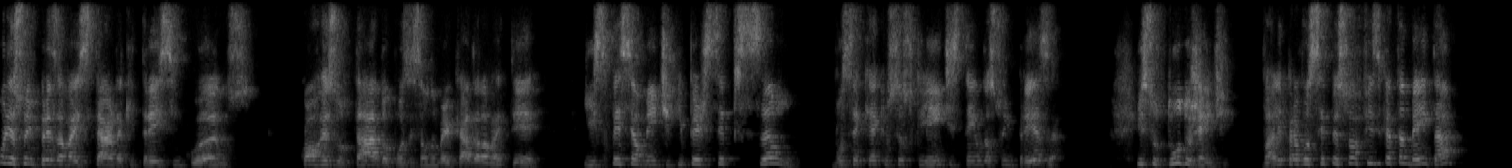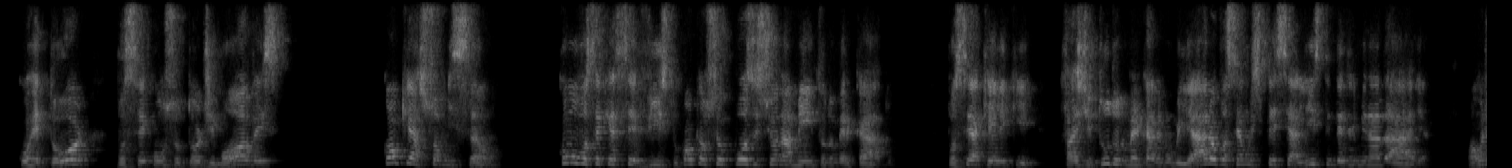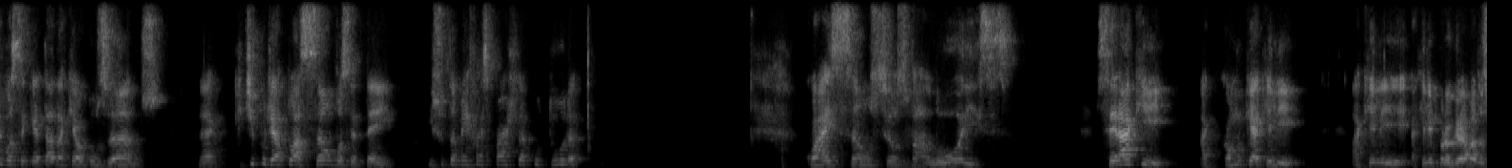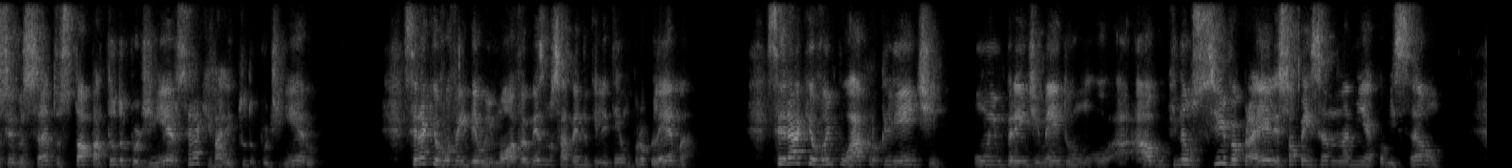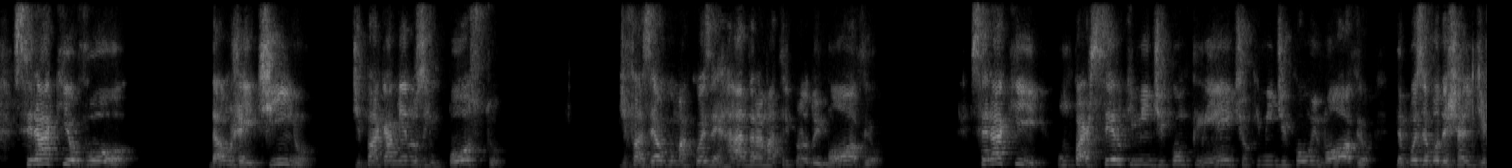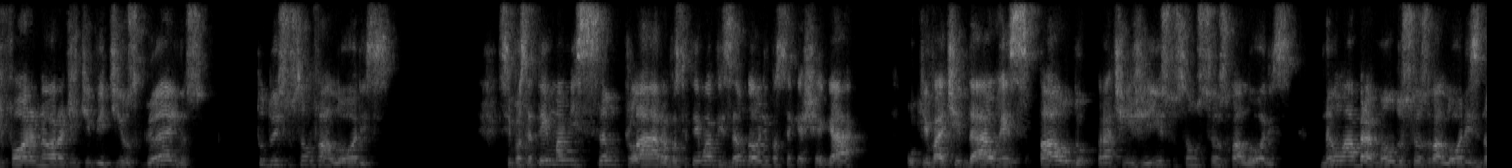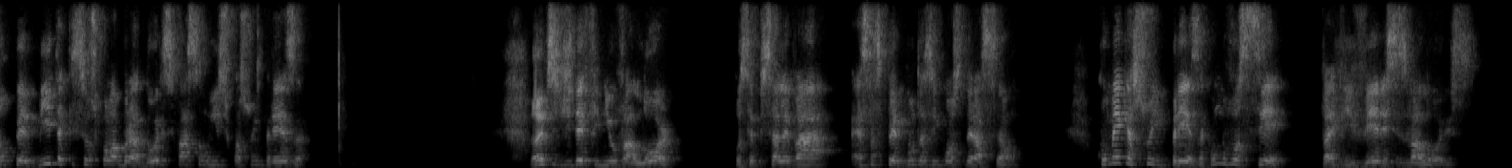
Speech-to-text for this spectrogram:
Onde a sua empresa vai estar daqui 3, 5 anos? Qual resultado ou posição no mercado ela vai ter? E, especialmente, que percepção você quer que os seus clientes tenham da sua empresa? Isso tudo, gente, vale para você, pessoa física também, tá? Corretor, você, consultor de imóveis. Qual que é a sua missão? Como você quer ser visto? Qual que é o seu posicionamento no mercado? Você é aquele que faz de tudo no mercado imobiliário ou você é um especialista em determinada área? Aonde você quer estar daqui a alguns anos? Né? Que tipo de atuação você tem? Isso também faz parte da cultura. Quais são os seus valores? Será que, como que é aquele, aquele, aquele programa do Silvio Santos, topa tudo por dinheiro? Será que vale tudo por dinheiro? Será que eu vou vender um imóvel mesmo sabendo que ele tem um problema? Será que eu vou empurrar para o cliente um empreendimento, um, algo que não sirva para ele só pensando na minha comissão? Será que eu vou dar um jeitinho de pagar menos imposto? De fazer alguma coisa errada na matrícula do imóvel? Será que um parceiro que me indicou um cliente ou que me indicou um imóvel, depois eu vou deixar ele de fora na hora de dividir os ganhos? Tudo isso são valores. Se você tem uma missão clara, você tem uma visão de onde você quer chegar, o que vai te dar o respaldo para atingir isso são os seus valores. Não abra mão dos seus valores, não permita que seus colaboradores façam isso com a sua empresa. Antes de definir o valor, você precisa levar essas perguntas em consideração. Como é que a sua empresa, como você vai viver esses valores?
